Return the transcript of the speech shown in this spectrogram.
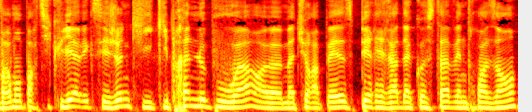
vraiment particulier avec ces jeunes qui, qui prennent le pouvoir. Euh, Mathieu Rapez, Pereira d'Acosta, 23 ans,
